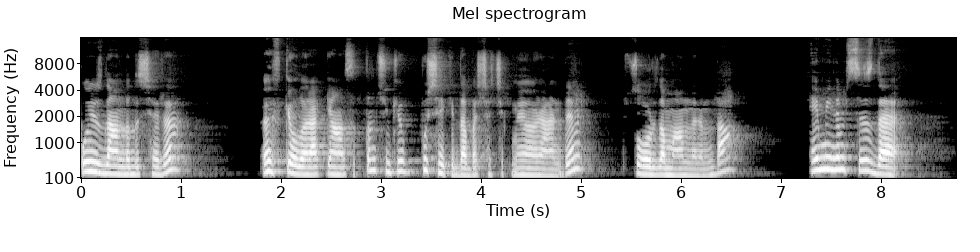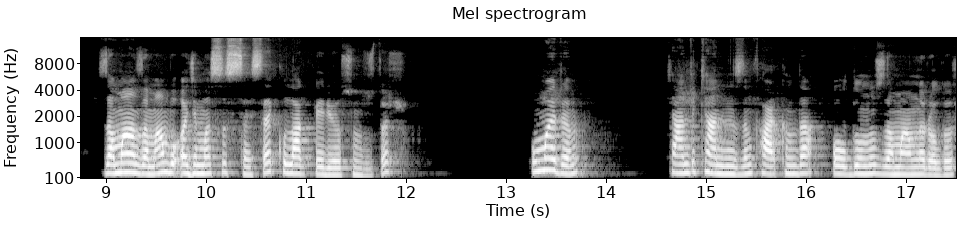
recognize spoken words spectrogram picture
Bu yüzden de dışarı öfke olarak yansıttım. Çünkü bu şekilde başa çıkmayı öğrendim zor zamanlarımda. Eminim siz de zaman zaman bu acımasız sese kulak veriyorsunuzdur. Umarım kendi kendinizin farkında olduğunuz zamanlar olur.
